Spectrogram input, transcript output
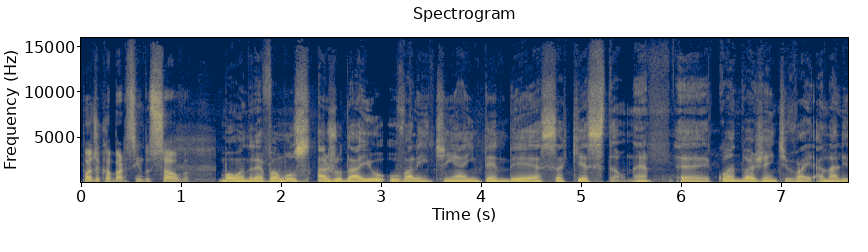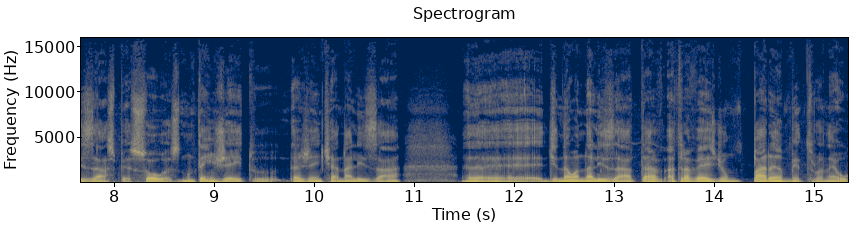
pode acabar sendo salva? Bom, André, vamos ajudar aí o, o Valentim a entender essa questão, né? É, quando a gente vai analisar as pessoas, não tem jeito da gente analisar é, de não analisar tá, através de um parâmetro, né? O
